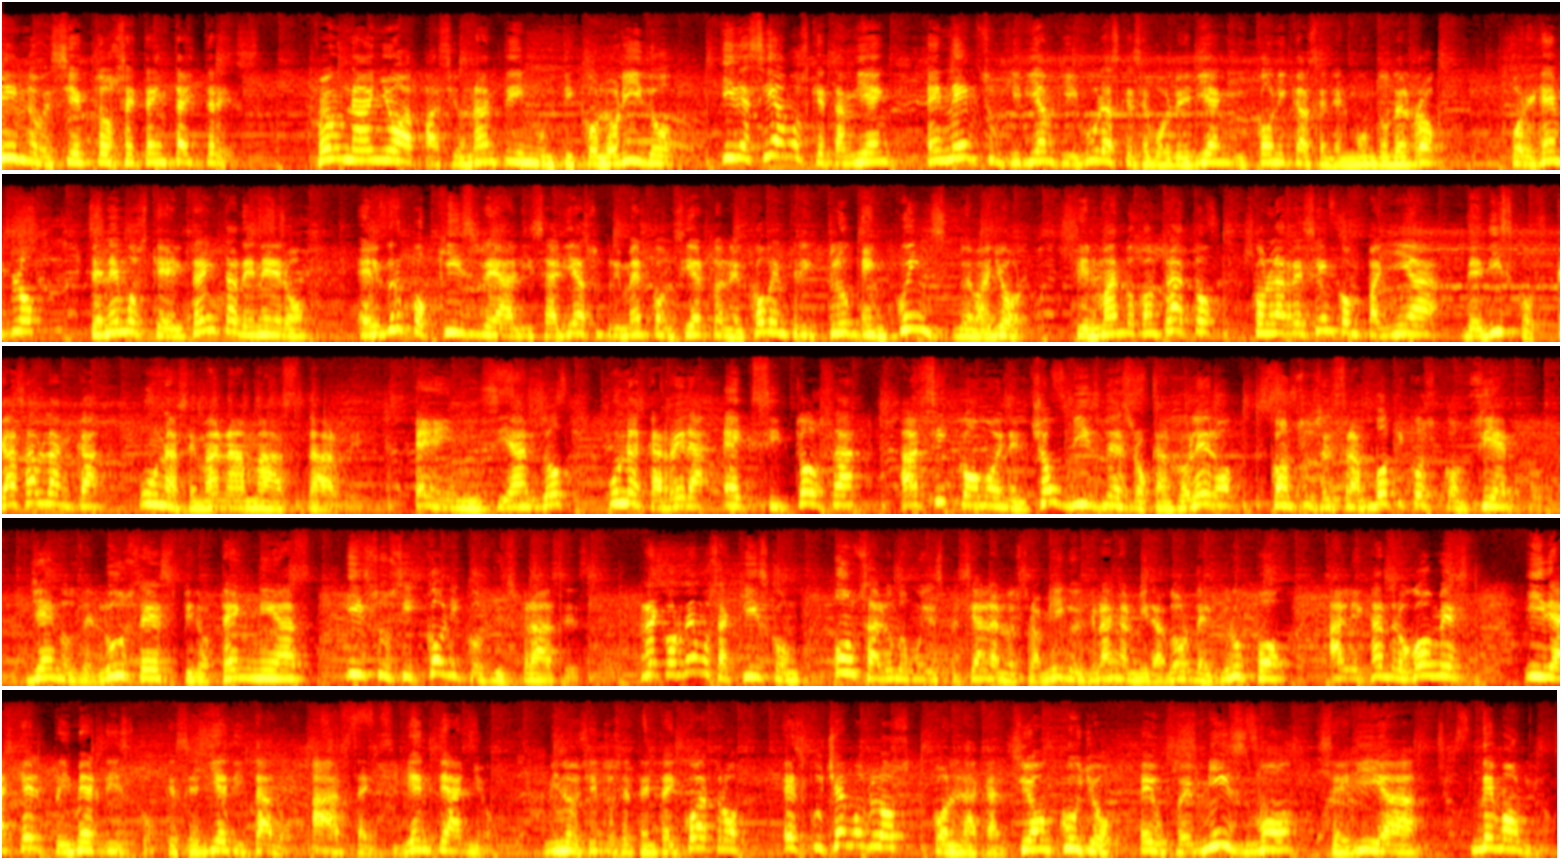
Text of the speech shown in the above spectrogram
1973. Fue un año apasionante y multicolorido y decíamos que también en él surgirían figuras que se volverían icónicas en el mundo del rock. Por ejemplo, tenemos que el 30 de enero el grupo Kiss realizaría su primer concierto en el Coventry Club en Queens, Nueva York, firmando contrato con la recién compañía de discos Casablanca una semana más tarde, e iniciando una carrera exitosa así como en el show business rock and rollero con sus estrambóticos conciertos llenos de luces, pirotecnias y sus icónicos disfraces. Recordemos a Kiss con un saludo muy especial a nuestro amigo y gran admirador del grupo, Alejandro Gómez, y de aquel primer disco que sería editado hasta el siguiente año, 1974, escuchémoslos con la canción cuyo eufemismo sería Demonio.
